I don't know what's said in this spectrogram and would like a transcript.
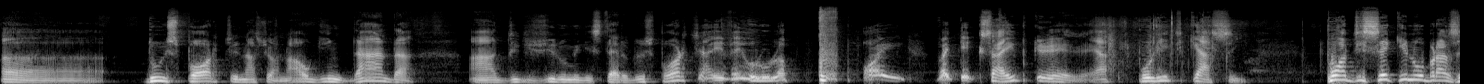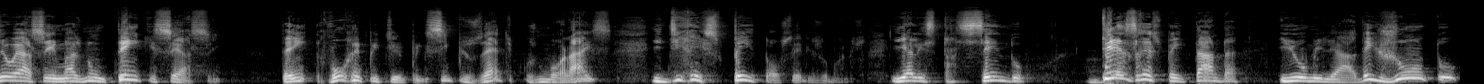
Uh, do esporte nacional, guindada a dirigir o Ministério do Esporte, aí veio o Lula, oi, vai ter que sair porque a política é assim. Pode ser que no Brasil é assim, mas não tem que ser assim. Tem, vou repetir, princípios éticos, morais e de respeito aos seres humanos. E ela está sendo desrespeitada e humilhada. E junto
